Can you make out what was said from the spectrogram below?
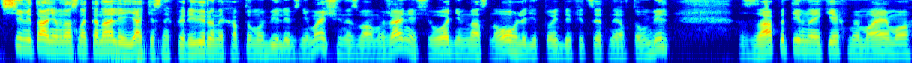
Всім вітання у нас на каналі якісних перевірених автомобілів з Німеччини. З вами Женя. Сьогодні в нас на огляді той дефіцитний автомобіль, запитів на яких ми маємо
